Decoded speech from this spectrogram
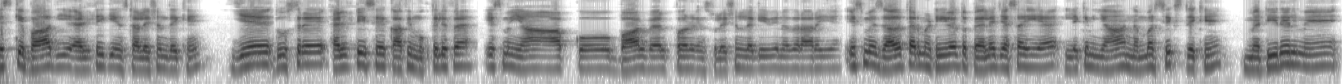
इसके बाद ये एलटी की इंस्टॉलेशन देखें। ये दूसरे एलटी से काफ़ी मुख्तलिफ़ है। इसमें यहाँ आपको बाल वेल पर इंसुलेशन लगी हुई नज़र आ रही है। इसमें ज़्यादातर मटेरियल तो पहले जैसा ही है, लेकिन यहाँ नंबर सिक्स देखें मटेरियल में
